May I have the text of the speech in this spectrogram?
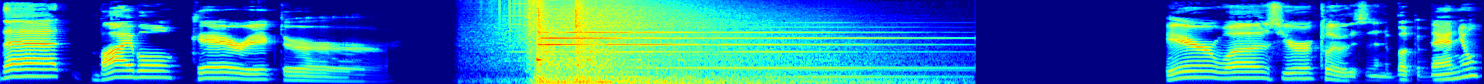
That Bible character. Here was your clue. This is in the book of Daniel.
